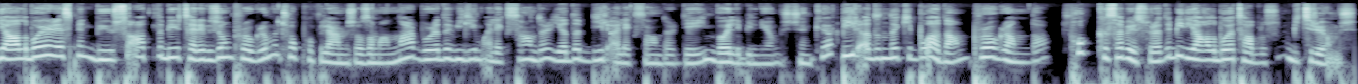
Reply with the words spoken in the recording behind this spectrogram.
Yağlı Boya Resmin Büyüsü adlı bir televizyon programı çok popülermiş o zamanlar. Burada William Alexander ya da Bill Alexander diyeyim böyle biliniyormuş çünkü. Bill adındaki bu adam programda çok kısa bir sürede bir yağlı boya tablosunu bitiriyormuş.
